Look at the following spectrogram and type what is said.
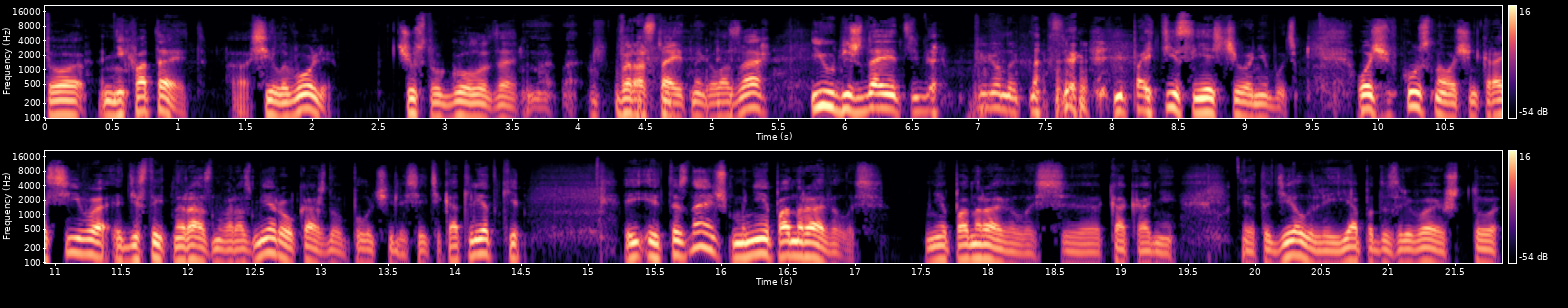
то не хватает э, силы воли чувство голода вырастает на глазах и убеждает тебя плюнуть на все и пойти съесть чего-нибудь. Очень вкусно, очень красиво, действительно разного размера, у каждого получились эти котлетки. И, и ты знаешь, мне понравилось. Мне понравилось, э, как они это делали. Я подозреваю, что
